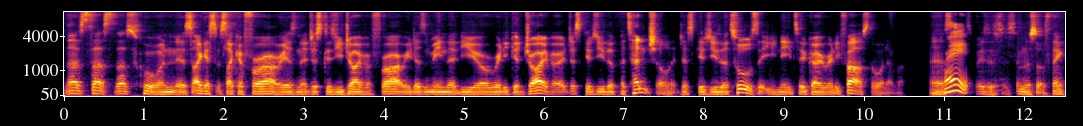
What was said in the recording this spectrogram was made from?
that's that's that's cool, and it's I guess it's like a Ferrari, isn't it? Just because you drive a Ferrari doesn't mean that you're a really good driver. It just gives you the potential. It just gives you the tools that you need to go really fast or whatever. right. I suppose it's a similar sort of thing.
